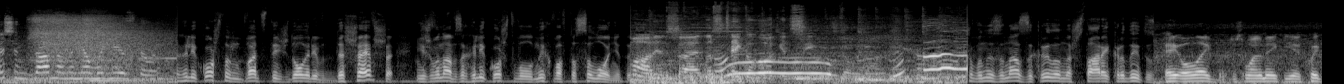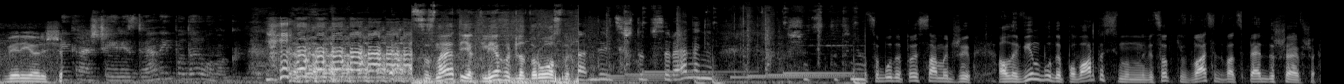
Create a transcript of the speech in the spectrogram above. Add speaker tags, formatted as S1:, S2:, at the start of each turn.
S1: ми ще недавно на ньому їздили.
S2: Взагалі коштує на 20 тисяч доларів дешевше, ніж вона взагалі коштувала у них в автосалоні.
S3: Come on inside. Let's take a look and see what's going on.
S2: Що вони за нас закрили наш старий кредит.
S4: Hey Oleg, just want to make you a quick video to show.
S5: Найкращий різдвяний подарунок.
S2: Це знаєте, як Лего для дорослих.
S1: Дивіться, що тут всередині. Що це тут в?
S2: Це буде той самий джип, але він буде по вартості ну, на відсотків 20-25 дешевше.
